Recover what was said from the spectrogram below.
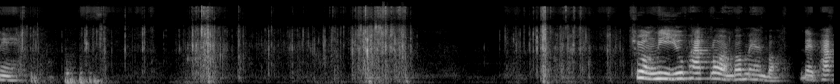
แน่ ช่วงนี้อยู่พักร้อนบ่แมนบ่ได้พัก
